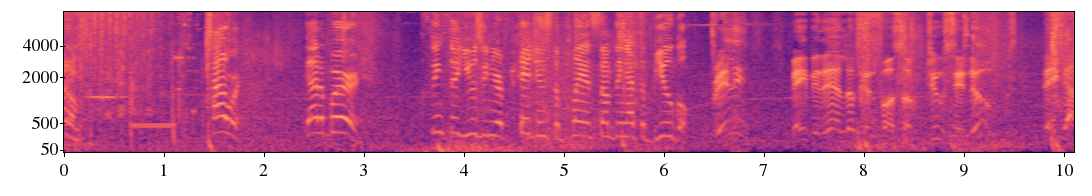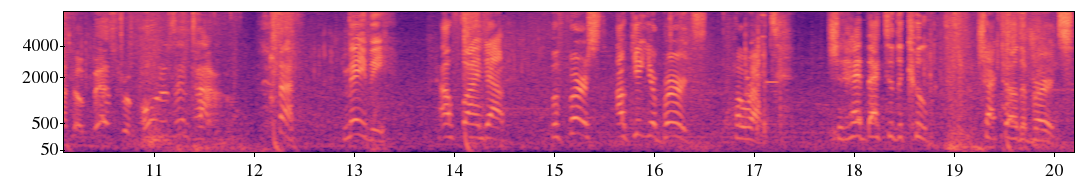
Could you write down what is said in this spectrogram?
Got him. Howard, got a bird. Think they're using your pigeons to plant something at the Bugle. Really? Maybe they're looking for some juicy news. They got the best reporters in town. Maybe. I'll find out. But first, I'll get your birds. All right. Should head back to the coop. Track the other birds.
